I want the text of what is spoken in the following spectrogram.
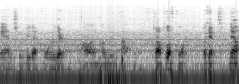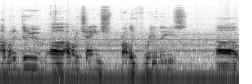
and it's going to be that corner there. All in big top left. Top left corner. Okay, now I'm going to do, uh, I want to change probably three of these uh,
